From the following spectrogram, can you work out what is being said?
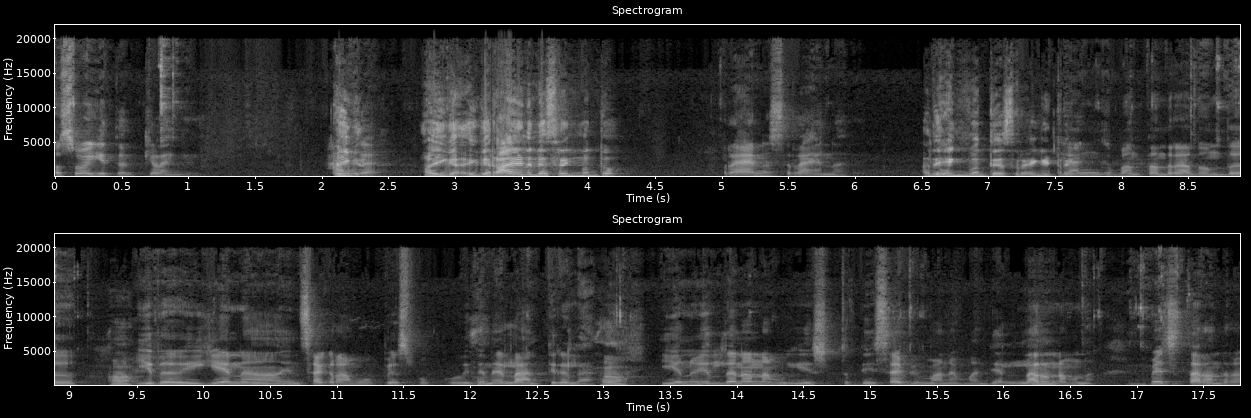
ಹಸುವಾಗೈತೆ ಅಂತ ಕೇಳಂಗಿಲ್ಲ. ಈಗ ಈಗ ಈಗ ರಾಯಣ್ಣನ ಹೆಸರು ಹೆಂಗೆ ಬಂತು? ರಾಯಣ್ಣ ಹೆಸರು ರಾಯಣ್ಣ ರೀ. ಅದು ಹೆಂಗೆ ಬಂತು ಹೆಸರು? ಹೆಂಗಿಟ್ರಿ ಹೆಂಗೆ ಬಂತಂದ್ರೆ ಅದೊಂದು ಇದು ಈಗೇನು ಇನ್ಸ್ಟಾಗ್ರಾಮು ಫೇಸ್ಬುಕ್ಕು ಇದನ್ನೆಲ್ಲ ಅಂತಿರಲ್ಲ ಏನೂ ಇಲ್ದನ ನಮ್ಗೆ ಇಷ್ಟು ದೇಶಾಭಿಮಾನ ಮಂದಿ ಎಲ್ಲರೂ ನಮ್ಮನ್ನ ಮೆಚ್ತಾರಂದ್ರೆ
